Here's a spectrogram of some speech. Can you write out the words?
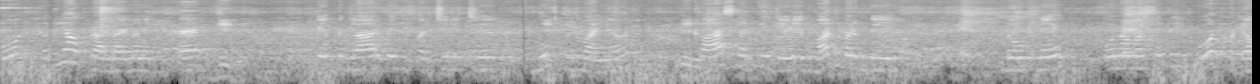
ਬਹੁਤ ਵਧੀਆ ਉਪਰਾਲਾ ਇਹਨਾਂ ਨੇ ਕੀਤਾ ਹੈ। ਜੀ ਜੀ। ਕਿ 50 ਰੁਪਏ ਦੀ ਪਰਚੀ ਵਿੱਚ ਮੁਫਤ ਦਵਾਈਆਂ। ਖਾਸ ਕਰਕੇ ਜਿਹੜੇ ਮੱਧ ਵਰਗ ਦੇ ਲੋਕ ਨੇ ਉਹਨਾਂ ਵਾਸਤੇ ਤੇ ਬਹੁਤ ਵੱਡਾ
